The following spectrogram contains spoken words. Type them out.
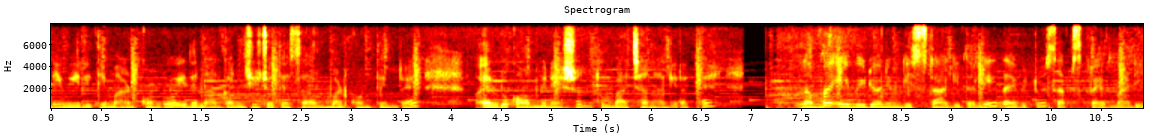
ನೀವು ಈ ರೀತಿ ಮಾಡಿಕೊಂಡು ಇದನ್ನು ಗಂಜಿ ಜೊತೆ ಸರ್ವ್ ಮಾಡ್ಕೊಂಡು ತಿಂದರೆ ಎರಡು ಕಾಂಬಿನೇಷನ್ ತುಂಬ ಚೆನ್ನಾಗಿರುತ್ತೆ. ನಮ್ಮ ಈ ವಿಡಿಯೋ ನಿಮ್ಗೆ ಇಷ್ಟ ಆಗಿದ್ದಲ್ಲಿ ದಯವಿಟ್ಟು ಸಬ್ಸ್ಕ್ರೈಬ್ ಮಾಡಿ.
